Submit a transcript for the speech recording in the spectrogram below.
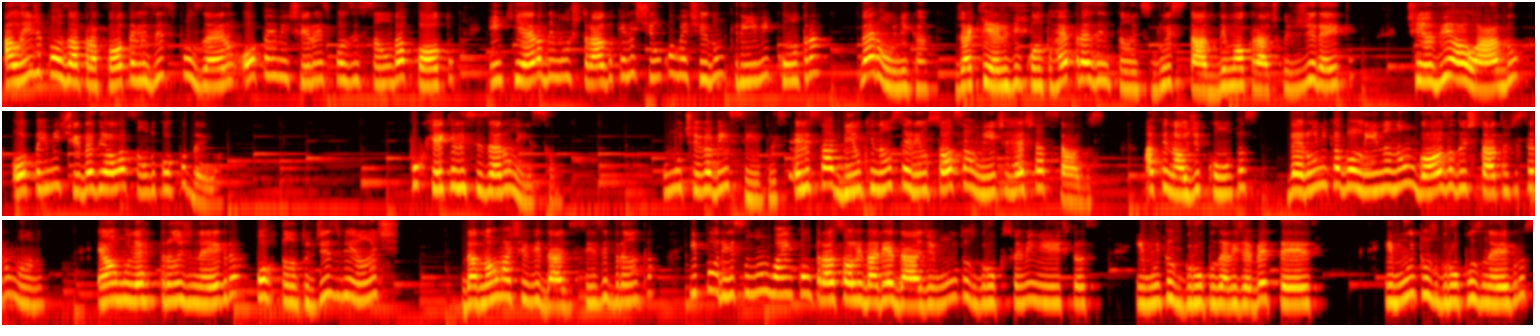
Além de pousar para foto, eles expuseram ou permitiram a exposição da foto em que era demonstrado que eles tinham cometido um crime contra Verônica, já que eles, enquanto representantes do Estado Democrático de Direito, tinham violado ou permitido a violação do corpo dela. Por que, que eles fizeram isso? O motivo é bem simples. Eles sabiam que não seriam socialmente rechaçados. Afinal de contas, Verônica Bolina não goza do status de ser humano. É uma mulher trans negra, portanto desviante da normatividade cis e branca, e por isso não vai encontrar solidariedade em muitos grupos feministas, em muitos grupos LGBTs, em muitos grupos negros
